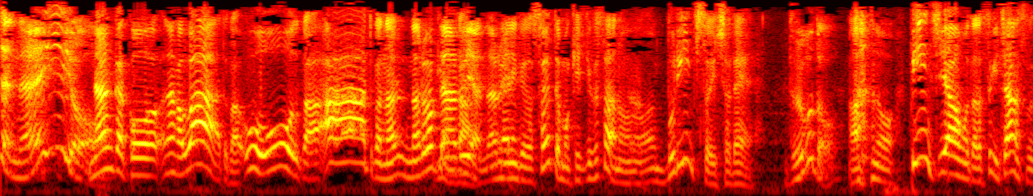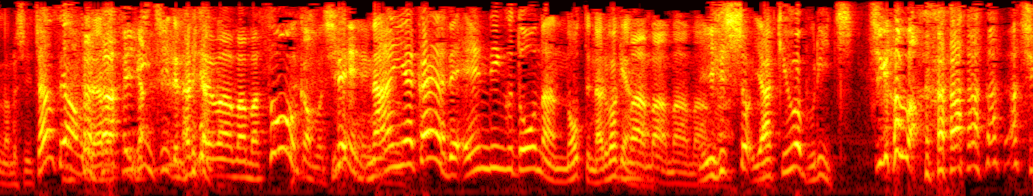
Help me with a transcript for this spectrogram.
じゃないよ。なんかこう、なんかわーとか、おーおーとか、あーとかなる、なるわけやんか。なるやんなるやんねんけど、それってもう結局さ、あの、ブリーチと一緒で、どういうこと？あの、ピンチや思ったら次チャンスになるし、チャンスや思ったらやっぱ次 ピンチってなるやいやまあまあまあ、そうかもしれへんけで、ど。なんやかんやでエンディングどうなんのってなるわけやんか。まあまあまあまあ一緒、野球はブリーチ。違うわ 違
